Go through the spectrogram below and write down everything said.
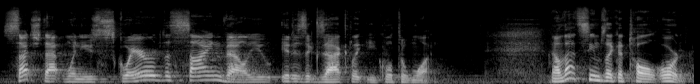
such that when you square the sine value, it is exactly equal to 1. Now that seems like a tall order,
